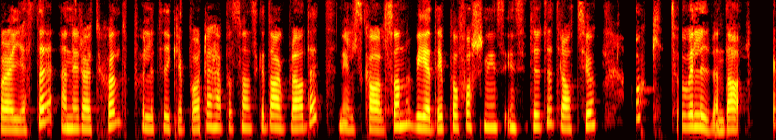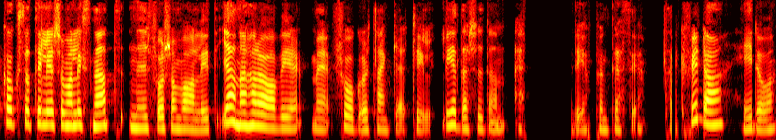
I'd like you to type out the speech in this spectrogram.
våra gäster, Annie Reuterskiöld, politikreporter här på Svenska Dagbladet, Nils Karlsson, VD på forskningsinstitutet Ratio och Tove Livendal. Tack också till er som har lyssnat. Ni får som vanligt gärna höra av er med frågor och tankar till ledarsidan Tack för idag. Hej då!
